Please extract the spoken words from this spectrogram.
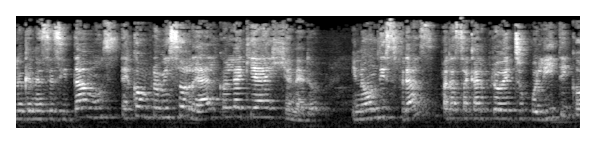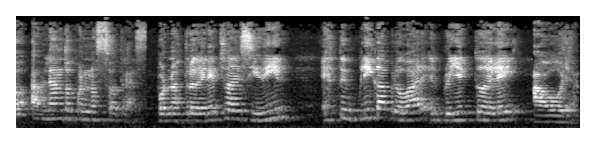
lo que necesitamos es compromiso real con la equidad de género y no un disfraz para sacar provecho político hablando por nosotras. Por nuestro derecho a decidir, esto implica aprobar el proyecto de ley ahora.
